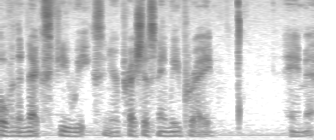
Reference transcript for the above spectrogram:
over the next few weeks. In your precious name we pray. Amen.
